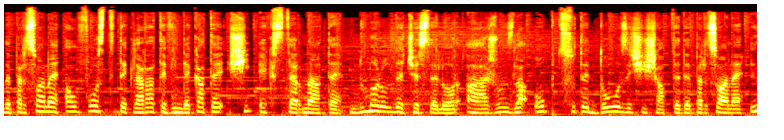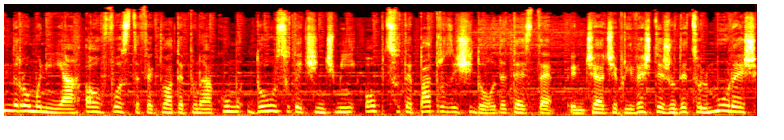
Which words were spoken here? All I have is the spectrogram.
de persoane au fost declarate vindecate și externate. Numărul deceselor a ajuns la 827 de persoane. În România au fost efectuate până acum 205.842 de teste. În ceea ce privește județul Mureș,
